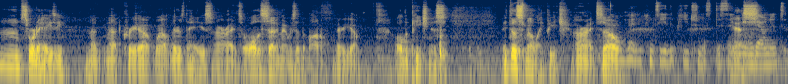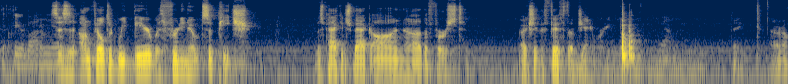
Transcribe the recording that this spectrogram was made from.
mm, sort of hazy. Not not crazy. Oh, well, there's the haze. All right, so all the sediment was at the bottom. There you go. All the peachness. It does smell like peach. All right, so Yeah, you can see the peachness descending Yes. down into the clear bottom. Now. this is an unfiltered wheat beer with fruity notes of peach. It was packaged back on uh, the first, actually the fifth of January. yeah. Okay, I don't know.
